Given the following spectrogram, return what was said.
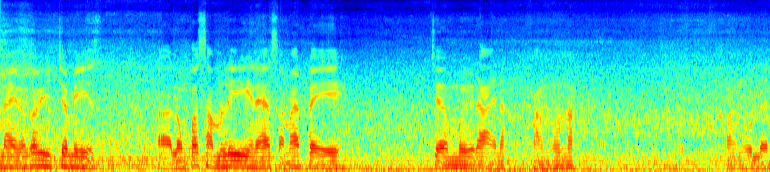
ในเราก็มีจะมีหลวงพ่อสัมลีนะ สามารถไปเจอมือได้นะ ฝั่งนู้นนะฝั่งนู้นเลย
